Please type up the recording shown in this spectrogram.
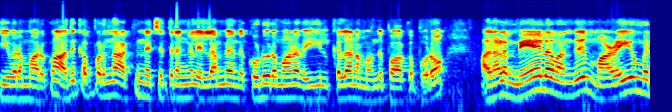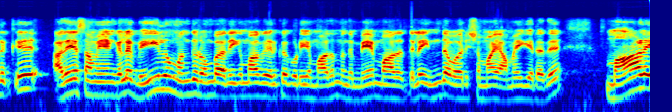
தீவிரமாக இருக்கும். அதுக்கப்புறம் தான் அக்னி நட்சத்திரங்கள் எல்லாமே அந்த கொடூரமான வெயிலுக்கெல்லாம் நம்ம வந்து பார்க்க போகிறோம் அதனால் மேலே வந்து மழையும் இருக்குது அதே சமயங்களில் வெயிலும் வந்து ரொம்ப அதிகமாக இருக்கக்கூடிய மாதம் இந்த மே மாதத்தில் இந்த வருஷமாய் அமைகிறது. மாலை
